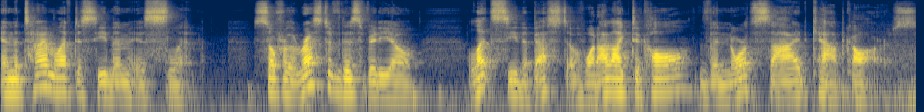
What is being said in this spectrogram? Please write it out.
and the time left to see them is slim. So for the rest of this video, let's see the best of what I like to call the North Side cab cars.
